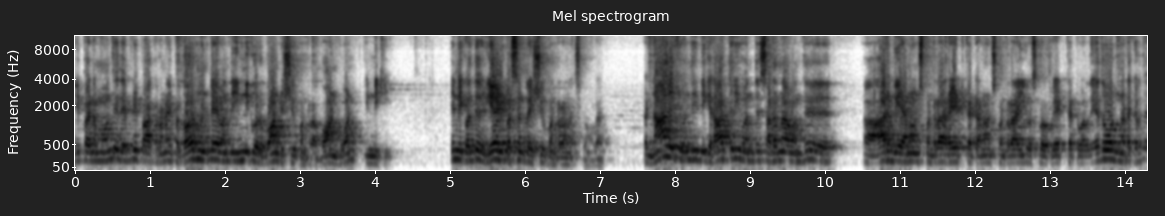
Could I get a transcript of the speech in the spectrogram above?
இப்போ நம்ம வந்து இது எப்படி பார்க்குறோம்னா இப்போ கவர்மெண்ட்டே வந்து இன்னைக்கு ஒரு பாண்ட் இஷ்யூ பண்ணுறா பாண்ட் ஒன் இன்னைக்கு. இன்னைக்கு வந்து ஏழு பர்சன்ட்ல இஷ்யூ பண்ணுறான்னு வச்சுக்கோங்களேன். இப்போ நாளைக்கு வந்து இன்னைக்கு ராத்திரி வந்து சடனாக வந்து ஆர்பிஐ அனௌன்ஸ் பண்ணுறா ரேட் கட் அனௌன்ஸ் பண்ணுறா யூஎஸ்ல ஒரு ரேட் கட் வருது ஏதோ ஒன்று நடக்கிறது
